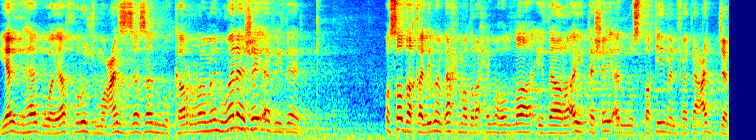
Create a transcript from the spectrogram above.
يذهب ويخرج معززا مكرما ولا شيء في ذلك. وصدق الإمام أحمد رحمه الله إذا رأيت شيئا مستقيما فتعجب.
